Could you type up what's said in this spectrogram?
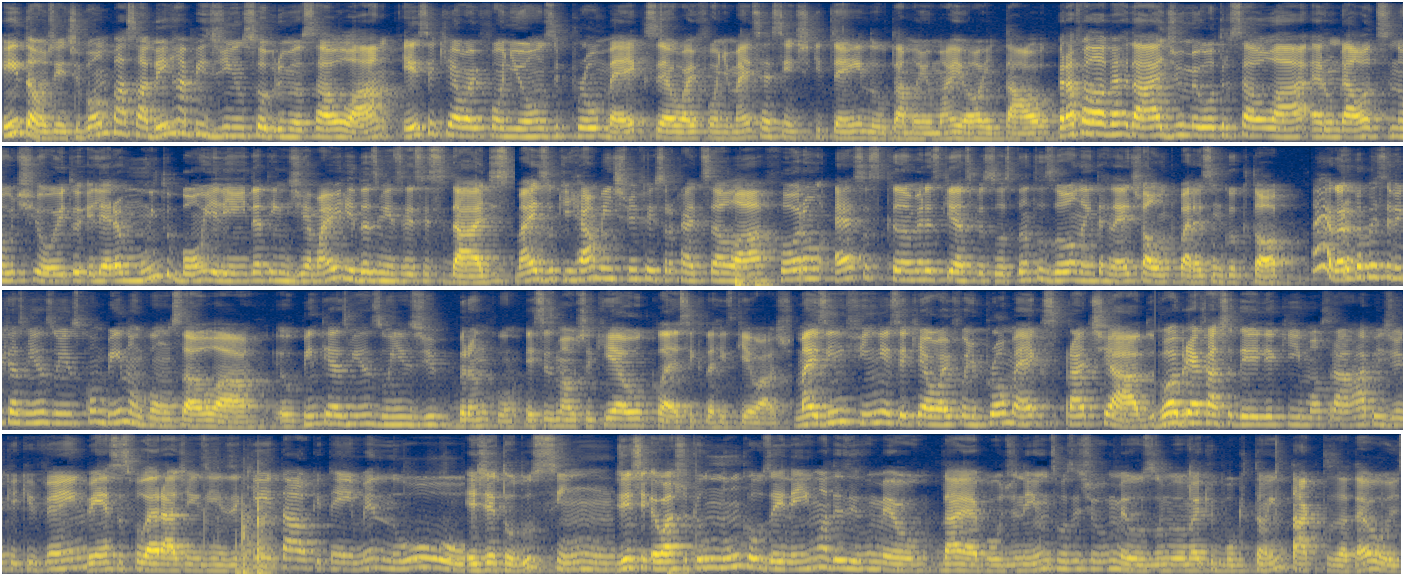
Então, gente, vamos passar bem rapidinho sobre o meu celular. Esse aqui é o iPhone 11 Pro Max, é o iPhone mais recente que tem, no tamanho maior e tal. Pra falar a verdade, o meu outro celular era um Galaxy Note 8, ele era muito bom e ele ainda atendia a maioria das minhas necessidades, mas o que realmente me fez trocar de celular foram essas câmeras que as pessoas tanto zoam na internet, falam que parece um cooktop. Ah, agora que eu percebi que as minhas unhas combinam com o celular, eu pintei as minhas unhas de branco. Esse esmalte aqui é o Classic da Risqué, eu acho. Mas enfim, esse aqui é o iPhone Pro Max prateado. Vou abrir a caixa dele aqui e mostrar rapidinho o que que vem. Vem essas fuleiragenzinhas aqui e tal, que tem menu, ejetor do sim. Gente, eu acho que eu nunca usei nenhum adesivo meu da Apple, de nenhum dispositivo meu. Os do meu MacBook estão intactos até hoje.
